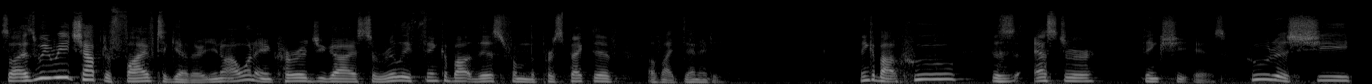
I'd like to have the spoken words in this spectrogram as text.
So, as we read chapter 5 together, you know, I want to encourage you guys to really think about this from the perspective of identity. Think about who does Esther think she is? Who does she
